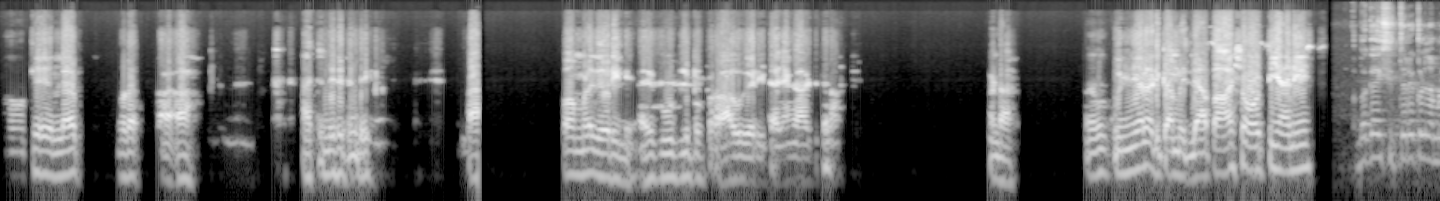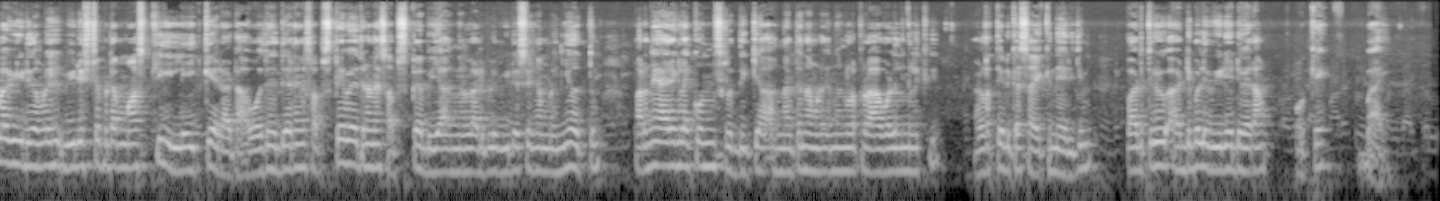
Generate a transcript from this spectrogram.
ഓക്കെ എല്ലാം ഇവിടെ അറ്റൻഡ് ചെയ്തിട്ടുണ്ട്. അപ്പൊ നമ്മൾ കേറിയില്ലേ? അത് കൂട്ടിലിപ്പോ പ്രാവ് കേറിയിട്ടാ ഞാൻ കാട്ടിത്തരാം കണ്ടാ? നമുക്ക് കുഞ്ഞുങ്ങളെ പറ്റില്ല. അപ്പൊ ആ ഷോട്ട് ഞാൻ അപ്പോൾ ഗൈസ് ഇത്രയൊക്കെ നമ്മളെ വീഡിയോ നമ്മൾ വീഡിയോ ഇഷ്ടപ്പെട്ട മസ്റ്റ്ലി ലൈക്ക് ചെയ്യാം അതുപോലെ തന്നെ ഇതുവരെ സബ്സ്ക്രൈബ് ചെയ്തിട്ടുണ്ടെങ്കിൽ സബ്സ്ക്രൈബ് ചെയ്യുക. അങ്ങനെയുള്ള അടിപൊളി വീഡിയോസ് നമ്മൾ ഇനിയും എത്തും. പറഞ്ഞ കാര്യങ്ങളൊക്കെ ഒന്ന് ശ്രദ്ധിക്കുക. അങ്ങനത്തെ നമ്മൾ നിങ്ങളുടെ പ്രാവളങ്ങൾക്ക് വളർത്തിയെടുക്കാൻ സഹായിക്കുന്നതായിരിക്കും. അപ്പോൾ അടുത്തൊരു അടിപൊളി വീഡിയോ ആയിട്ട് വരാം. Okay bye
